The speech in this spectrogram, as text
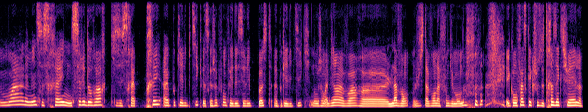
Moi, la mienne, ce serait une série d'horreur qui serait pré-apocalyptique, parce qu'à chaque fois, on fait des séries post-apocalyptiques. Donc, j'aimerais bien avoir euh, l'avant, juste avant la fin du monde, et qu'on fasse quelque chose de très actuel,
